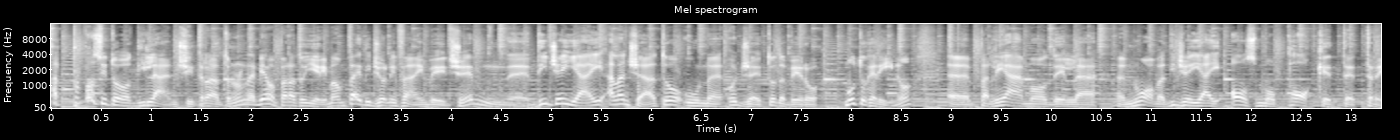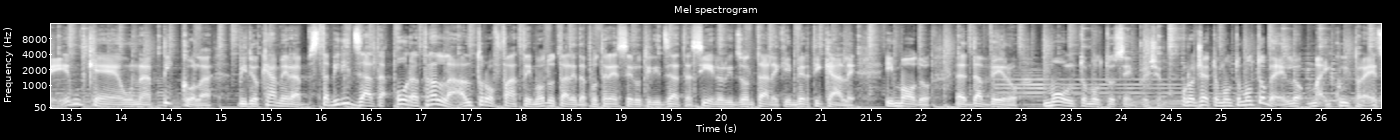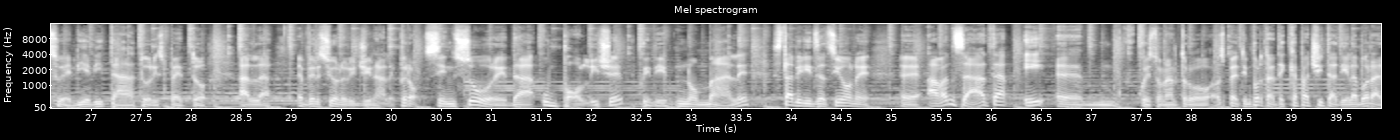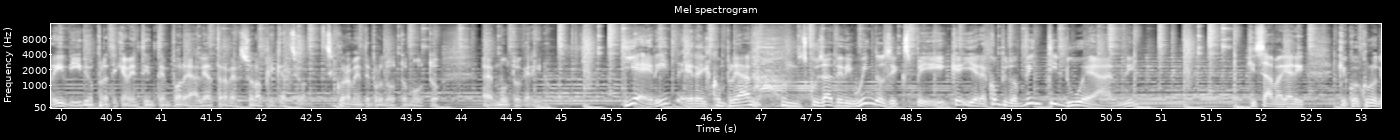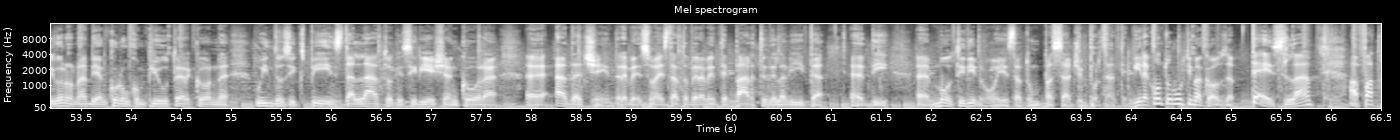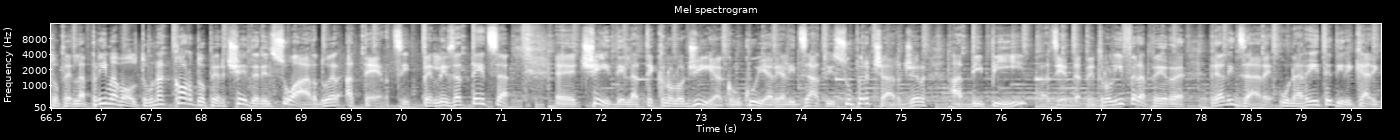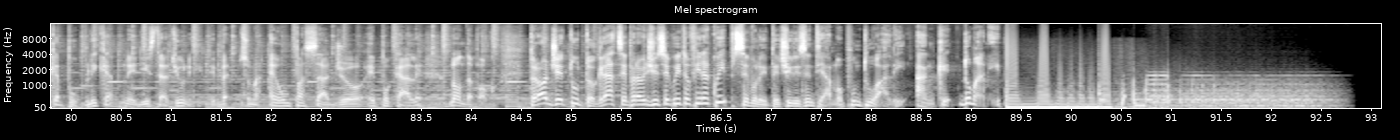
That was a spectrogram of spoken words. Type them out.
A proposito di lanci, tra l'altro non ne abbiamo parlato ieri, ma un paio di giorni fa invece mm, DJI ha lanciato un oggetto davvero molto carino. Eh, parliamo della nuova DJI Osmo Pocket 3, che è una piccola videocamera stabilizzata, ora tra l'altro fatta in modo tale da poter essere utilizzata sia in orizzontale che in verticale, in modo eh, davvero molto molto semplice. Un oggetto molto molto bello, ma il cui prezzo è lievitato rispetto alla versione originale originale, però sensore da un pollice, quindi non male, stabilizzazione eh, avanzata e ehm, questo è un altro aspetto importante, capacità di elaborare i video praticamente in tempo reale attraverso l'applicazione. Sicuramente prodotto molto, eh, molto carino. Ieri era il compleanno, scusate, di Windows XP che ieri ha compiuto 22 anni chissà magari che qualcuno di voi non abbia ancora un computer con Windows XP installato che si riesce ancora eh, ad accendere. Beh, insomma è stato veramente parte della vita eh, di eh, molti di noi, è stato un passaggio importante. Vi racconto un'ultima cosa, Tesla ha fatto per la prima volta un accordo per cedere il suo hardware a terzi. Per l'esattezza eh, cede la tecnologia con cui ha realizzato i supercharger a BP, azienda petrolifera, per realizzare una rete di ricarica pubblica negli Stati Uniti. Beh, insomma, insomma è un passaggio epocale, non da poco. Per oggi è tutto, grazie per averci seguito fino a qui, se volete ci risentiamo puntuali anche domani.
